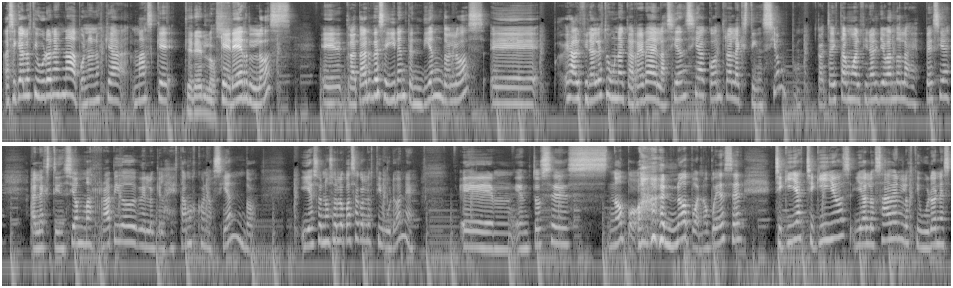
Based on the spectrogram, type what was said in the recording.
Así que a los tiburones nada, pues no nos queda más que Quererlos. quererlos, eh, tratar de seguir entendiéndolos. eh, al final esto es una carrera de la ciencia contra la extinción. ¿cachai? Estamos al final llevando las especies a la extinción más rápido de lo que las estamos conociendo. Y eso no solo pasa con los tiburones. Eh, entonces, no, no, no puede ser. Chiquillas, chiquillos, ya lo saben, los tiburones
